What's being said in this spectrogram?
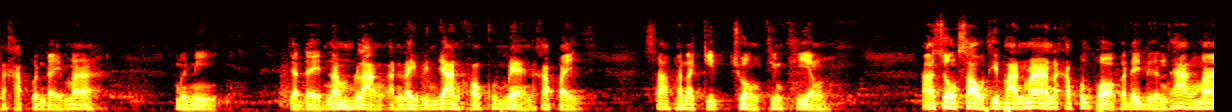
นะครับ เพิ่นได้มามือนี้จะได้นำหลังอันไรวิญญาณของคุณแม่นะครับ ไปสาพนกิจช่วงเที่ยงเที่ยงอาช่วงเช้าที่ผ่านมานะครับ คุณพ่อก็ได้เดินทางมา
